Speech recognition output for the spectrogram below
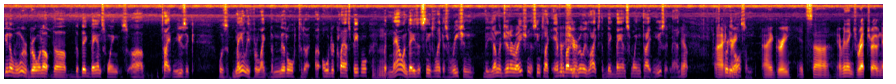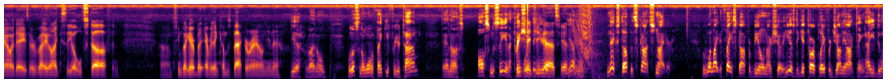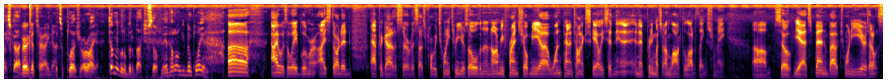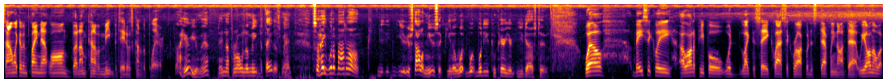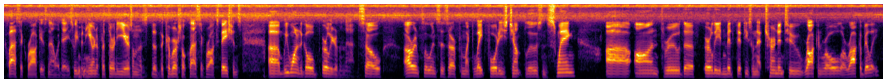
You know, when we were growing up, the the big band swing uh, type music was mainly for like the middle to the uh, older class people. Mm-hmm. But nowadays, it seems like it's reaching the younger generation. It seems like everybody sure. really likes the big band swing type music, man. Yep. That's I pretty agree. awesome. I agree. It's uh, everything's retro nowadays. Everybody likes the old stuff, and um, seems like everybody everything comes back around. You know. Yeah, right on. Well, listen, I want to thank you for your time, and uh, awesome to see you. And I can't Appreciate wait to you hear- guys, yeah. yeah, man. Next up is Scott Snyder. We would like to thank Scott for being on our show. He is the guitar player for Johnny Octane. How you doing, Scott? Very good, sir. How you doing? It's a pleasure. All right. Tell me a little bit about yourself, man. How long you been playing? Uh, I was a late bloomer. I started after I got out of the service. I was probably 23 years old, and an Army friend showed me uh, one pentatonic scale. He said, and, and it pretty much unlocked a lot of things for me. Um, so yeah, it's been about 20 years. I don't sound like I've been playing that long, but I'm kind of a meat and potatoes kind of a player. I hear you, man. Ain't nothing wrong with no meat and potatoes, man. So hey, what about uh your style of music? You know, what what, what do you compare your, you guys to? Well, basically, a lot of people would like to say classic rock, but it's definitely not that. We all know what classic rock is nowadays. We've been hearing it for 30 years on the, the, the commercial classic rock stations. Um, we wanted to go earlier than that. So our influences are from like late 40s, jump blues and swing, uh, on through the early and mid 50s when that turned into rock and roll or rockabilly.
